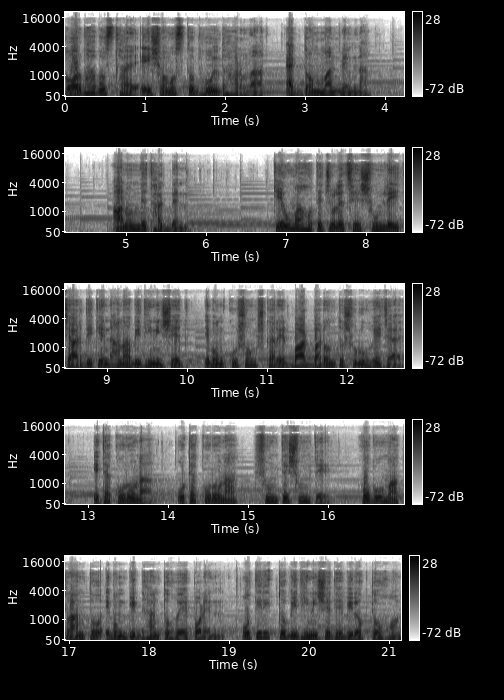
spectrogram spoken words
গর্ভাবস্থায় এই সমস্ত ভুল ধারণা একদম মানবেন না। আনন্দে থাকবেন। কেউ মা হতে চলেছে শুনলেই চারদিকে নানা বিধিনিষেধ এবং কুসংস্কারের বাড়বাড়ন্ত শুরু হয়ে যায়। এটা করো না, ওটা করো না, শুনতে শুনতে হবু মা ক্লান্ত এবং বিভ্রান্ত হয়ে পড়েন, অতিরিক্ত বিধিনিষেধে বিরক্ত হন।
